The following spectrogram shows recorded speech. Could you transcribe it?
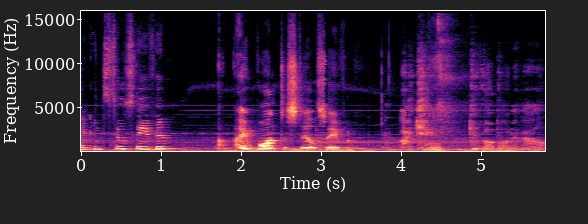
I can still save him. I want to still save him. I can't give up on him, Al.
